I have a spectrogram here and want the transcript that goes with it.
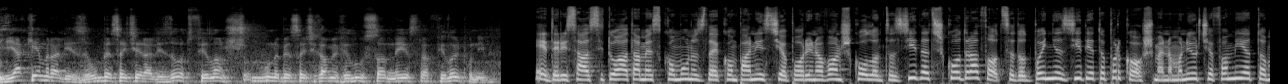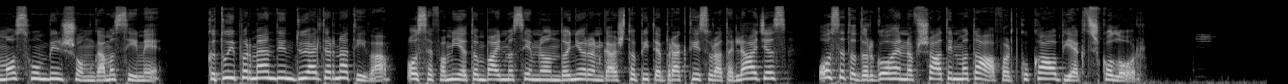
Ja kem realizu, besoj që realizohet, fillon, unë besoj që ka me fillu sot nesër, fillojnë punimet. E derisa situata mes komunës dhe kompanisë që po rinovon shkollën të zgjidhet, Shkodra thotë se do të bëjnë një zgjidhje të përkohshme në mënyrë që fëmijët të mos humbin shumë nga mësimi. Këtu i përmendin dy alternativa, ose fëmijët të mbajnë mësim në ndonjërën nga shtëpitë e braktisura të lagjes, ose të dërgohen në fshatin më të afërt ku ka objekt shkollor.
